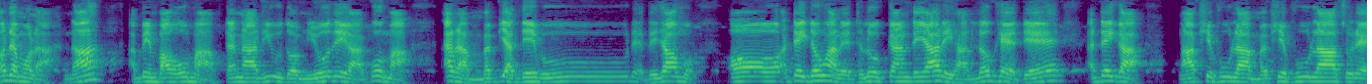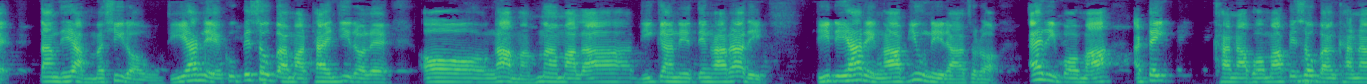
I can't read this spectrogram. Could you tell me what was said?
ုတ်တယ်မို့လားနော်အပင်ပေါအောင်မှာတဏှာတိဟုသောမျိုးစေ့ကကို့မှာအဲ့ဒါမပြတ်သေးဘူးတဲ့ဒါကြောင့်မို့အော်အတိတ်တုန်းကလည်းဒီလိုကံတရားတွေဟာလောက်ခဲ့တယ်အတိတ်ကငါဖြစ်ဘူးလားမဖြစ်ဘူးလားဆိုတော့တန်တရားမရှိတော့ဘူးဒီကနေအခုပစ္စုပန်မှာထိုင်ကြည့်တော့လဲအော်ငါမှမှန်ပါလားဒီကံတွေသင်္ခါရတွေဒီတရားတွေငါပြုတ်နေတာဆိုတော့အဲ့ဒီပေါ်မှာအတိတ် ခန္ဓာပေါ်မှာပစ္စုပန်ခန္ဓာ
